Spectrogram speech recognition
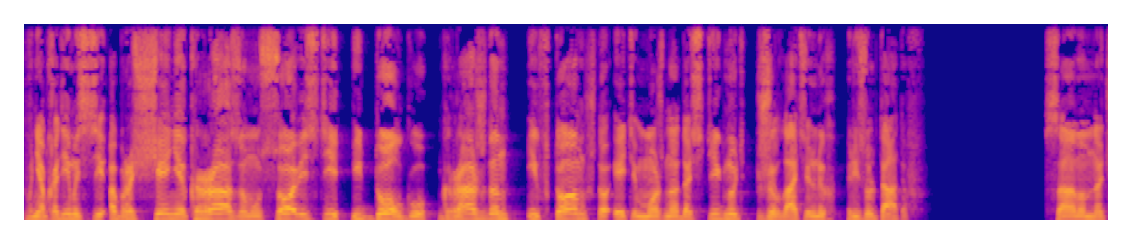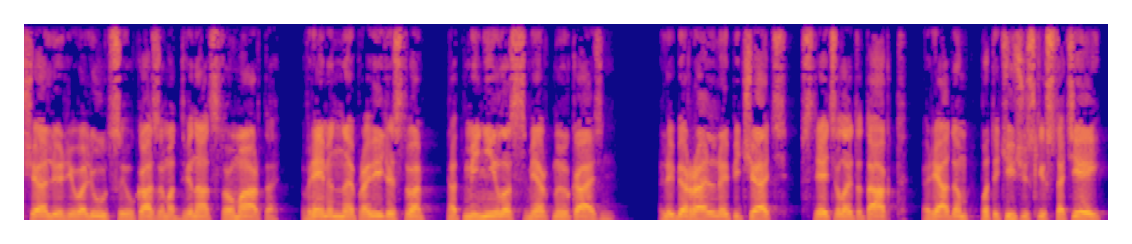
в необходимости обращения к разуму, совести и долгу граждан и в том, что этим можно достигнуть желательных результатов. В самом начале революции указом от 12 марта Временное правительство отменило смертную казнь. Либеральная печать встретила этот акт рядом патетических статей,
